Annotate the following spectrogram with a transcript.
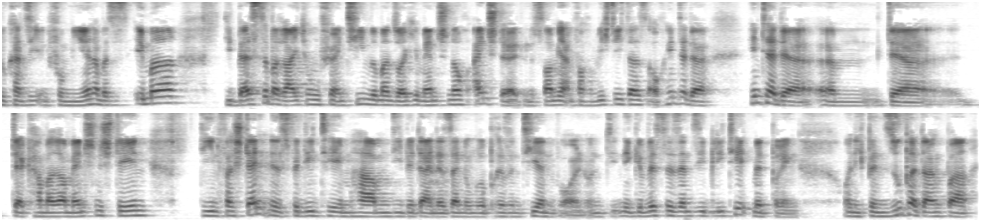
du kannst dich informieren, aber es ist immer die beste Bereicherung für ein Team, wenn man solche Menschen auch einstellt. Und es war mir einfach wichtig, dass auch hinter der hinter der ähm, der der Kamera Menschen stehen, die ein Verständnis für die Themen haben, die wir da in der Sendung repräsentieren wollen und eine gewisse Sensibilität mitbringen. Und ich bin super dankbar,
